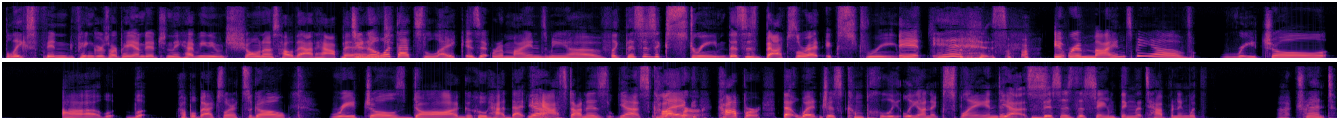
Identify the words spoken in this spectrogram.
Blake's fin- fingers are bandaged, and they haven't even shown us how that happened. Do you know what that's like? Is it reminds me of Like this is extreme. This is Bachelorette extreme. It is. it reminds me of Rachel, uh, a couple bachelorettes ago. Rachel's dog, who had that Yeah. cast on his yes, leg, copper. copper, that went just completely unexplained. Yes. this is the same thing that's happening with not Trent,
